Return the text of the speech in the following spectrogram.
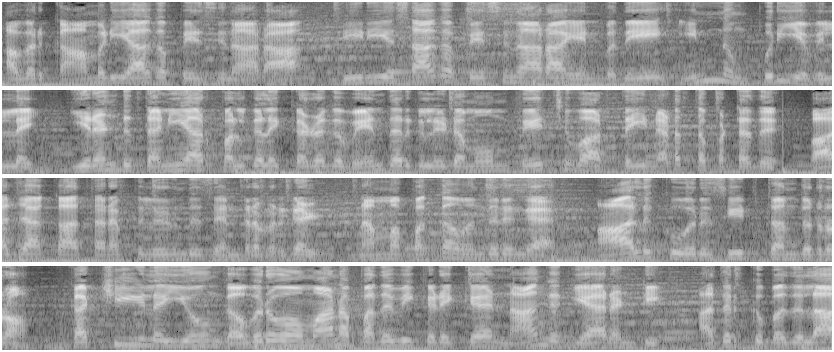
அவர் காமெடியாக பேசினாரா சீரியஸாக பேசினாரா என்பதே இன்னும் புரியவில்லை. இரண்டு தனியார் பல்கலைக்கழக வேந்தர்களிடமும் பேச்சுவார்த்தை நடத்தப்பட்டது. பாஜக தரப்பிலிருந்து சென்றவர்கள் நம்ம பக்கம் வந்துருங்க. ஆளுக்கு ஒரு சீட் தந்துடுறோம். கட்சியிலையும் கௌரவமான பதவி கிடைக்க நாங்க கேரண்டி அதற்கு பதிலா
